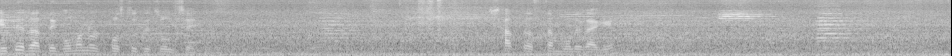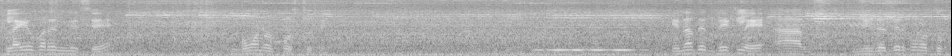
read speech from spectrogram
শীতের রাতে ঘুমানোর প্রস্তুতি চলছে। সাত রাস্তা মোড়ের আগে। ফ্লাইওভারের নিচে ঘুমানোর প্রস্তুতি। এনাদের দেখলে আর নিজেদের কোনো দুঃখ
